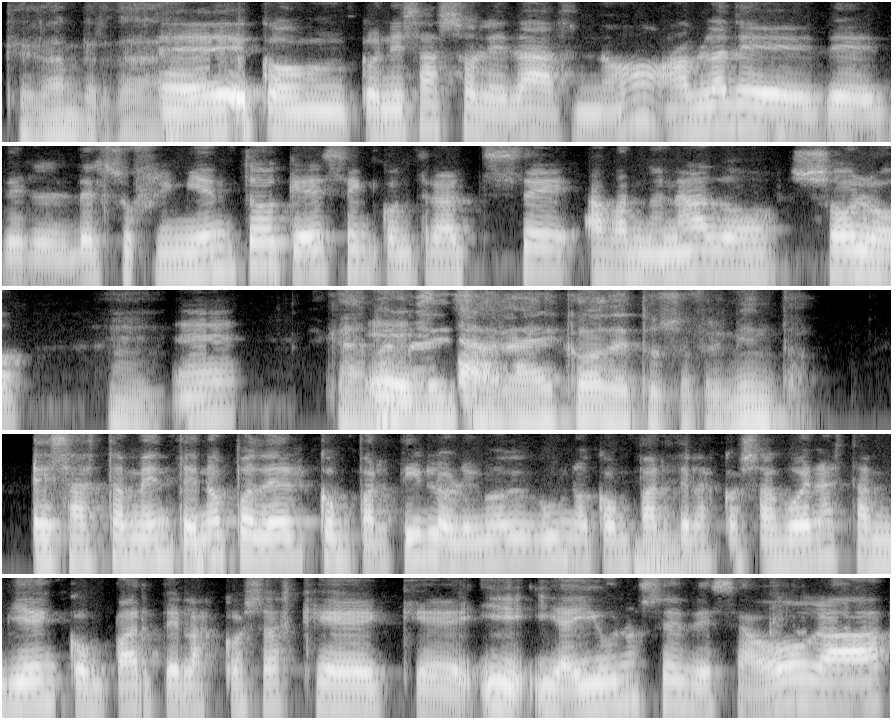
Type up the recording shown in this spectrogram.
qué gran verdad. Eh, con, esa soledad, ¿no? Habla del, sufrimiento que es encontrarse abandonado, solo. Mm. ¿eh? que además nadie se haga eco de tu sufrimiento. Exactamente, no poder compartirlo. Lo mismo que uno comparte mm. las cosas buenas, también comparte las cosas que. y, ahí uno se desahoga,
